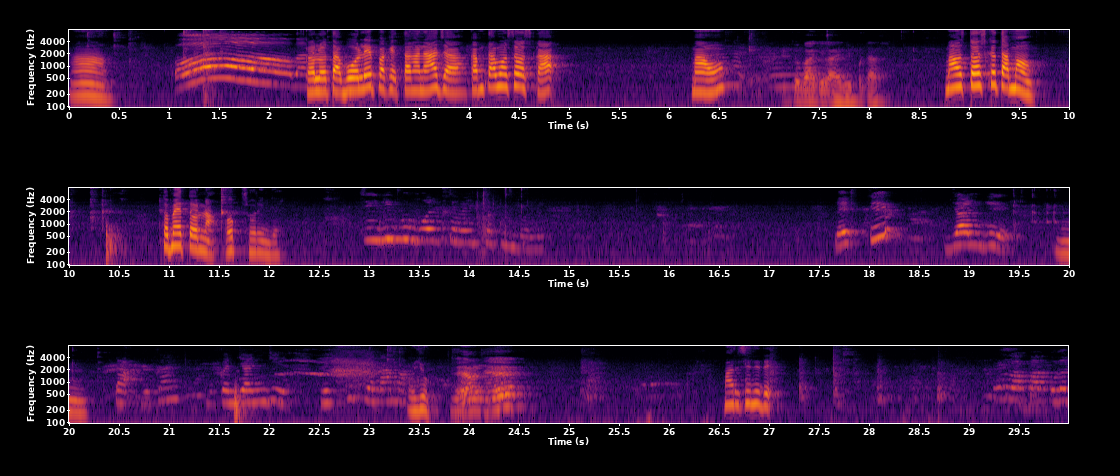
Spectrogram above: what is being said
Ah, Oh, kalau tak boleh pakai tangan aja. Kamu tak mau sos kak? Mau? Itu bagilah ini pedas. Mau sos ke tak mau? Tomato nak. Oops, sorry nggak. Cili pun boleh, tomato pun boleh. Mesti janji. Hmm. Tak, bukan bukan janji. Mesti ke nama. Oh, yuk. Cik. Mari sini dek. Tengok apa aku nanti mana foto.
